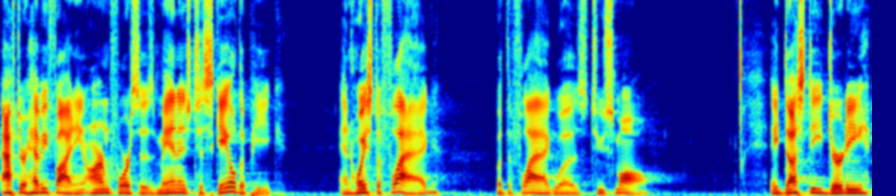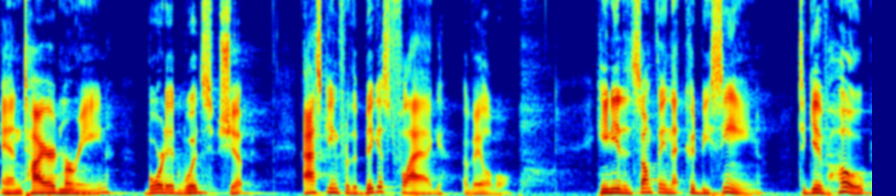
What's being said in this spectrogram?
After heavy fighting, armed forces managed to scale the peak and hoist a flag, but the flag was too small. A dusty, dirty, and tired Marine boarded Wood's ship, asking for the biggest flag available. He needed something that could be seen to give hope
